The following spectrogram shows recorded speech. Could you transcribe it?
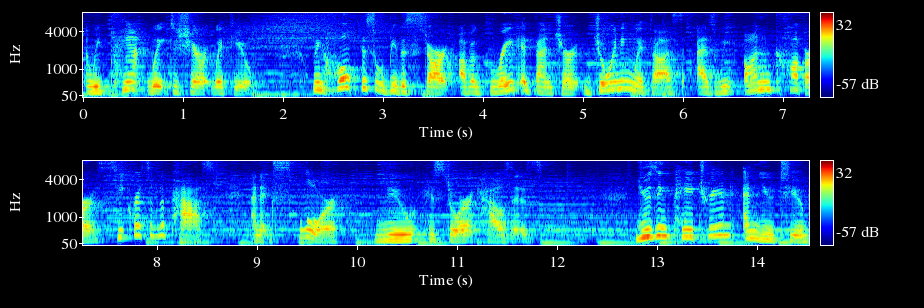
and we can't wait to share it with you. We hope this will be the start of a great adventure joining with us as we uncover secrets of the past and explore new historic houses. Using Patreon and YouTube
